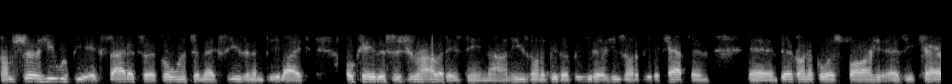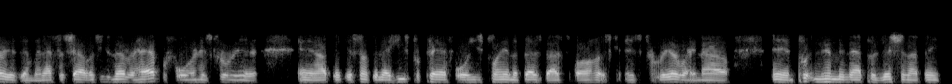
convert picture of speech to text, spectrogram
I'm sure he would be excited to go into next season and be like, okay, this is Jrue Holiday's team now, and he's going to be the leader, he's going to be the captain, and they're going to go as far as he carries them, and that's a challenge he's never had before in his career. And I think it's something that he's prepared for. He's playing the best basketball of his, his career right now, and putting him in that position, I think,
